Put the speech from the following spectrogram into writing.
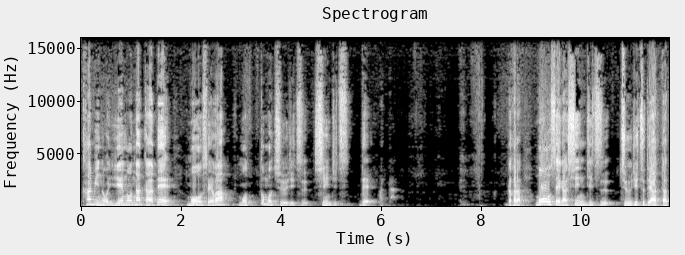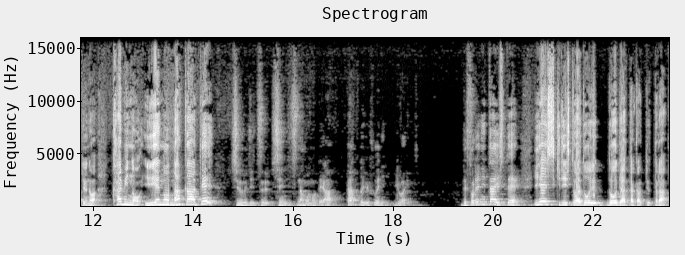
神の家の中で、モーセは最も忠実、真実であった。だから、モーセが真実、忠実であったというのは、神の家の中で忠実、真実なものであったというふうに言わけです。で、それに対して、イエス・キリストはどう、どうであったかって言ったら、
